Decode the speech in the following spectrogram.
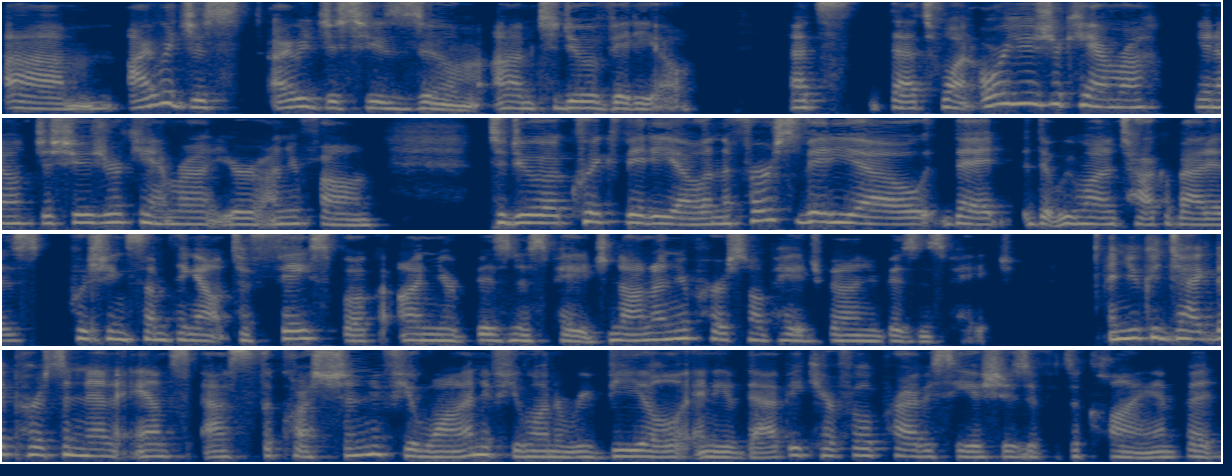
um, I would just I would just use Zoom um, to do a video. That's that's one. Or use your camera. You know, just use your camera. You're on your phone to do a quick video. And the first video that that we want to talk about is pushing something out to Facebook on your business page, not on your personal page, but on your business page and you can tag the person and ask, ask the question if you want if you want to reveal any of that be careful of privacy issues if it's a client but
